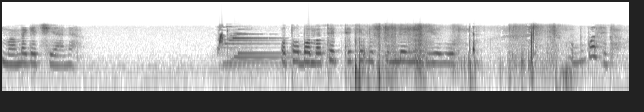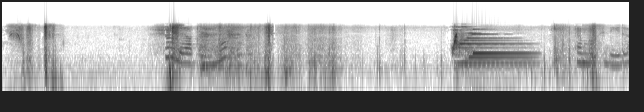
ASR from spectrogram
Da geç yani. Otobanda tek teker üstünde iyi diyor bu. Bu basit. Yapayım mı? En basitiydi.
